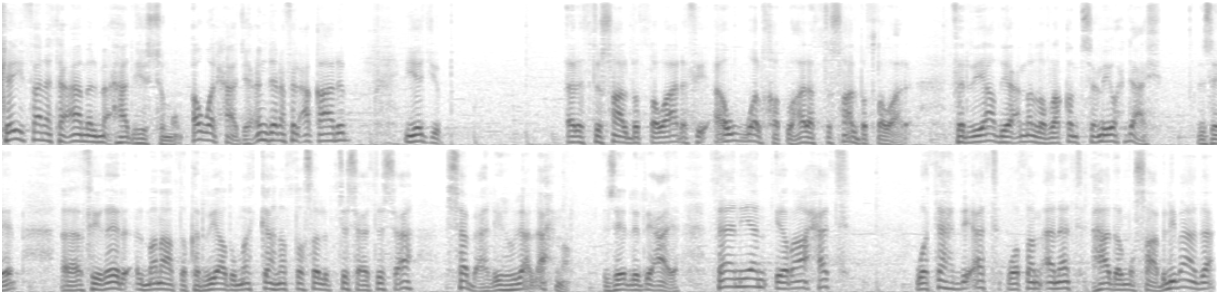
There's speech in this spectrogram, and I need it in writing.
كيف نتعامل مع هذه السموم؟ أول حاجة عندنا في العقارب يجب الاتصال بالطوارئ في أول خطوة الاتصال بالطوارئ. في الرياض يعمل الرقم 911 زين. آه، في غير المناطق الرياض ومكة نتصل ب 997 للهلال الأحمر. زين للرعاية. ثانيا إراحة وتهدئة وطمأنة هذا المصاب. لماذا؟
